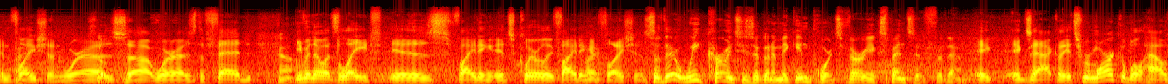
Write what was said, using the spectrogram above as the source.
inflation. Whereas uh, whereas the Fed, Yeah. even though it's late, is fighting. It's clearly fighting inflation. So their weak currencies are going to make imports very expensive for them. E- Exactly. It's remarkable how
